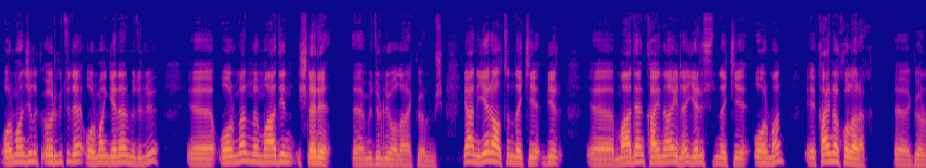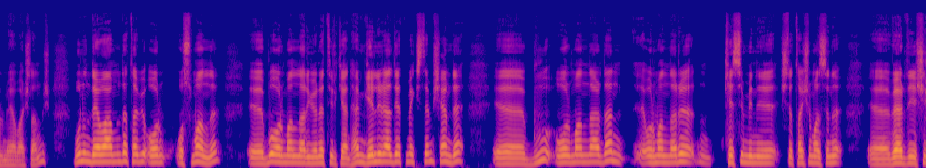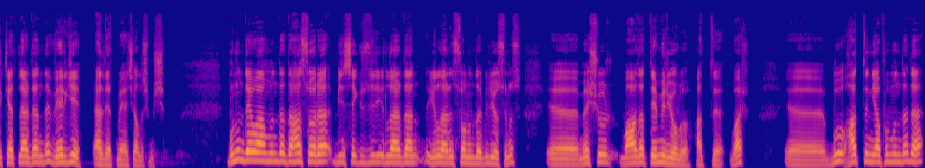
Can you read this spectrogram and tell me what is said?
ormancılık örgütü de Orman Genel Müdürlüğü e, Orman ve Maden İşleri e, Müdürlüğü olarak görülmüş. Yani yer altındaki bir e, maden kaynağı ile yer üstündeki orman e, kaynak olarak e, görülmeye başlanmış. Bunun devamında tabii Osmanlı bu ormanları yönetirken hem gelir elde etmek istemiş hem de bu ormanlardan ormanları kesimini işte taşımasını verdiği şirketlerden de vergi elde etmeye çalışmış. Bunun devamında daha sonra 1800'lü yıllardan yılların sonunda biliyorsunuz meşhur Bağdat Demiryolu hattı var. Bu hattın yapımında da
